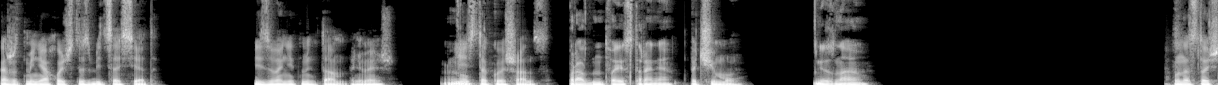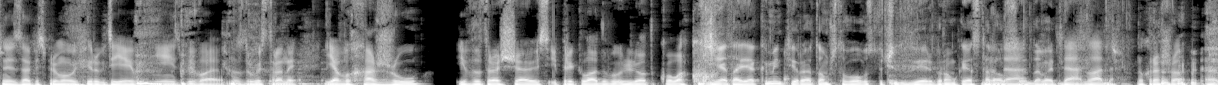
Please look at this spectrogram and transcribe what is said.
Скажет, меня хочет избить сосед. И звонит ментам, понимаешь? Ну, Есть такой шанс. правда на твоей стороне. Почему? Не знаю. У нас точно есть запись прямого эфира, где я его не избиваю. Но с другой стороны, я выхожу и возвращаюсь и прикладываю лед к кулаку. Нет, а я комментирую о том, что Вова стучит в дверь громко. Я старался Ну да, давать... Да, ну ладно, ну хорошо. Э,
